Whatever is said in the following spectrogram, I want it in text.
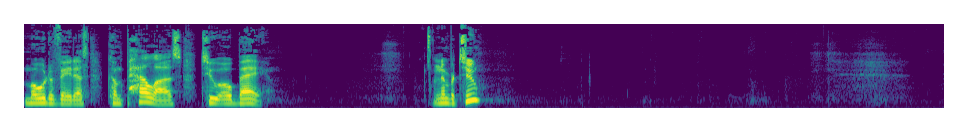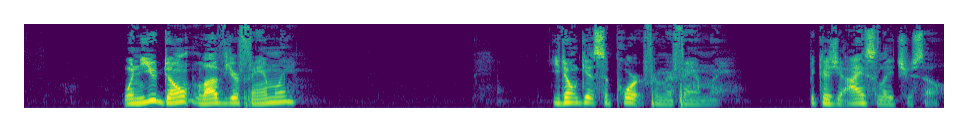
motivate us, compel us to obey. Number two, When you don't love your family, you don't get support from your family because you isolate yourself.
